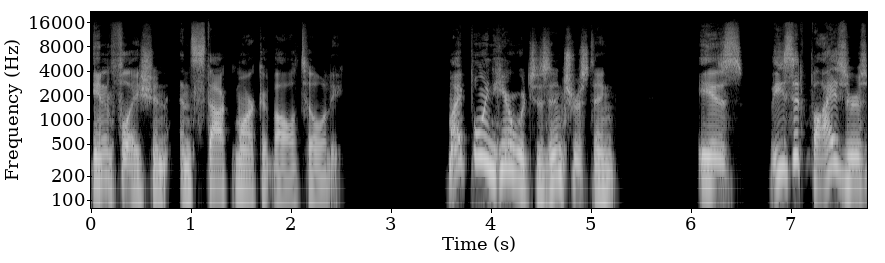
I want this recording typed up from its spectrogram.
inflation, and stock market volatility. My point here, which is interesting, is these advisors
